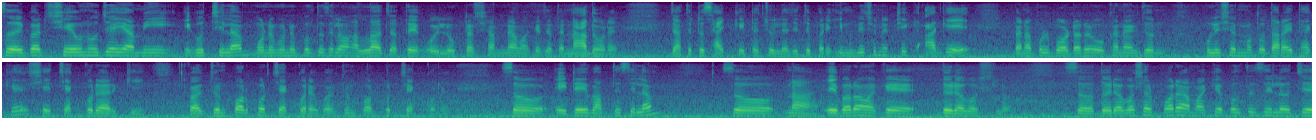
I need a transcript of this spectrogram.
সো এবার সে অনুযায়ী আমি এগোচ্ছিলাম। মনে মনে বলতেছিলাম আল্লাহ, যাতে ওই লোকটার সামনে আমাকে যাতে না ধরে, যাতে একটু সাইড কেটে চলে যেতে পারি। ইমিগ্রেশনের ঠিক আগে বেনাপুল বর্ডারের ওখানে একজন পুলিশের মতো দাঁড়াই থাকে। সে চেক করে আর কি। কয়েকজন পরপর চেক করে, কয়েকজন পরপর চেক করে। সো এইটাই ভাবতেছিলাম। সো না, এবারও আমাকে দৈরা বসল। সো দৈরা বসার পরে আমাকে বলতেছিল যে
